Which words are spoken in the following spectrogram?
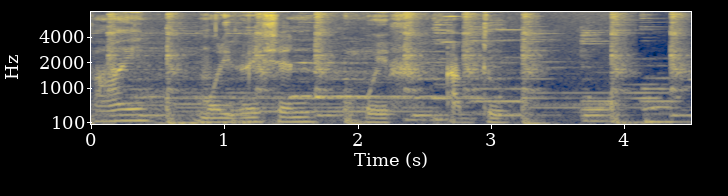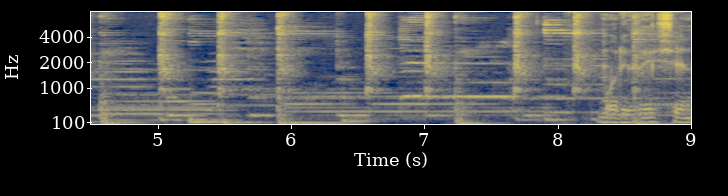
Find motivation with Abdou. Motivation,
